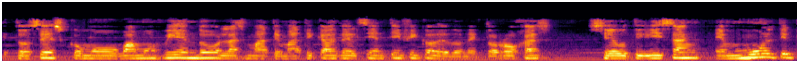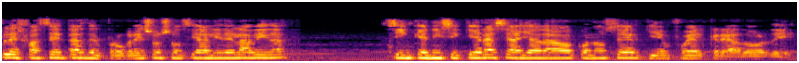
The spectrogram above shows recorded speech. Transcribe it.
Entonces, como vamos viendo, las matemáticas del científico de don Héctor Rojas se utilizan en múltiples facetas del progreso social y de la vida sin que ni siquiera se haya dado a conocer quién fue el creador de,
